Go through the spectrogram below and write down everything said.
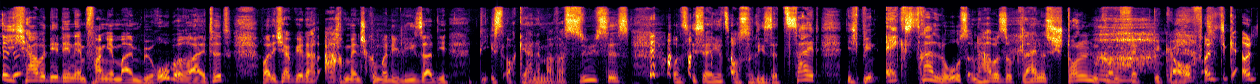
Ich habe dir den Empfang in meinem Büro bereitet, weil ich habe gedacht, ach Mensch, guck mal, die Lisa, die, die isst auch gerne mal was Süßes. Und es ist ja jetzt auch so diese Zeit. Ich bin extra los und habe so kleines Stollenkonfekt gekauft. Und, und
